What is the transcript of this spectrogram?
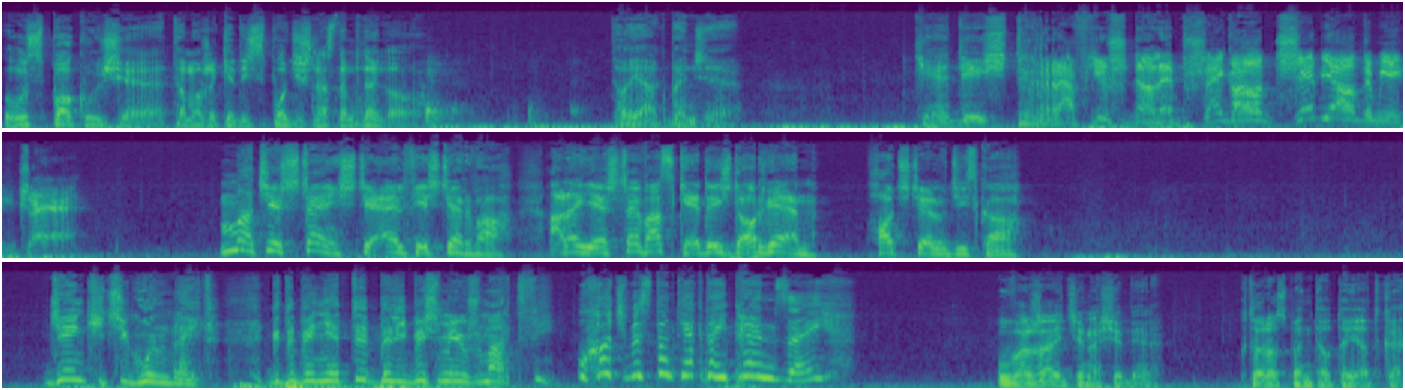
Uspokój się, to może kiedyś spodzisz następnego. To jak będzie? Kiedyś trafisz na lepszego od siebie, odmieńcze! Macie szczęście, elfie ścierwa, ale jeszcze was kiedyś dorwiem. Chodźcie, ludziska. Dzięki ci, Gwynblade. Gdyby nie ty, bylibyśmy już martwi. Uchodźmy stąd jak najprędzej. Uważajcie na siebie. Kto rozpętał tę jatkę?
